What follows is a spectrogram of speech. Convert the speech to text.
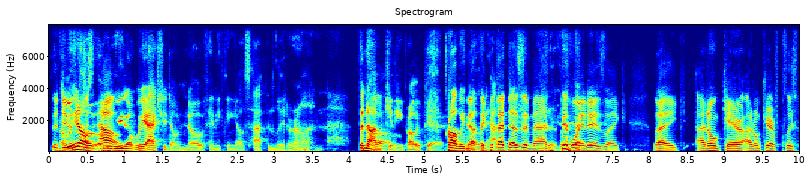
the No, dude we was just don't. We don't. We actually don't know if anything else happened later on. But no, I'm Oh, kidding. Probably. okay. Probably Yeah, nothing. like, but that doesn't matter. The point is, like, like I don't care. I don't care if Cliff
